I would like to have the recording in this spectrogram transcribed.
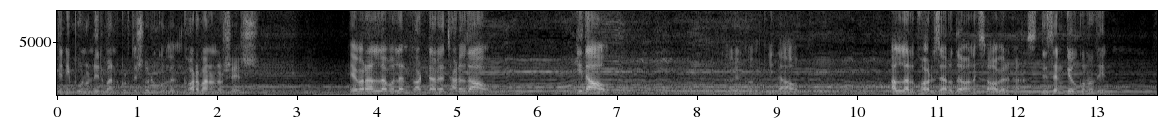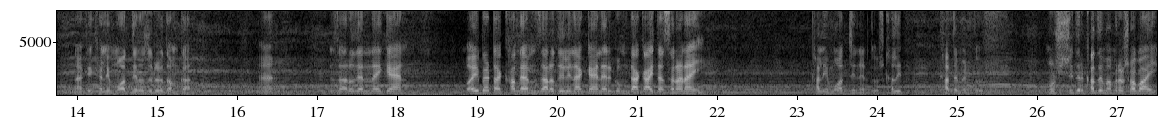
তিনি পুনর্নির্মাণ করতে শুরু করলেন, ঘর বানানো শেষ। এবার আল্লাহ বললেন, ঘরটারে ঝাড়ু দাও। কি দাও? কোন কি দাও? আল্লাহর ঘর ঝাড়ু দেওয়া অনেক সওয়াবের কাজ। দিছেন কেউ কোনোদিন? নাকি খালি মদ দিন হুজুরের দমকান? হ্যাঁ? ঝাড়ু দেন নাই কেন? ওই বেটা খাদেম যারো দিলি না কেন? এরকম ডাকাইতা না নাই? খালি মুয়াজ্জিনের দোষ, খালি খাদেমের দোষ। মসজিদের খাদেম আমরা সবাই।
